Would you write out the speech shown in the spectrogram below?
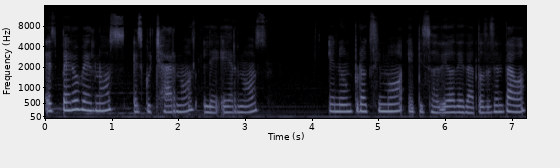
Espero vernos, escucharnos, leernos en un próximo episodio de Datos de Centavo.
